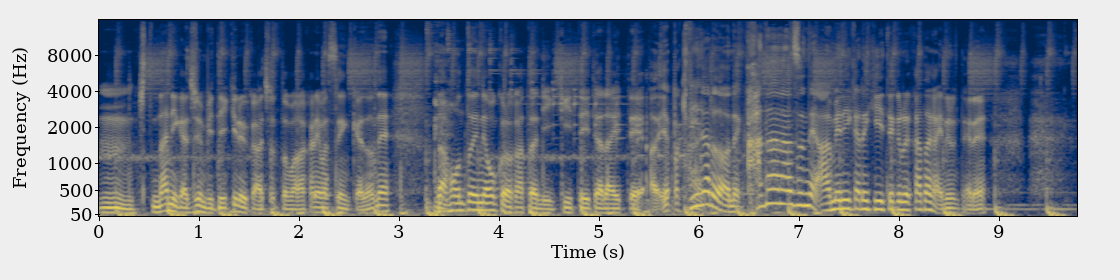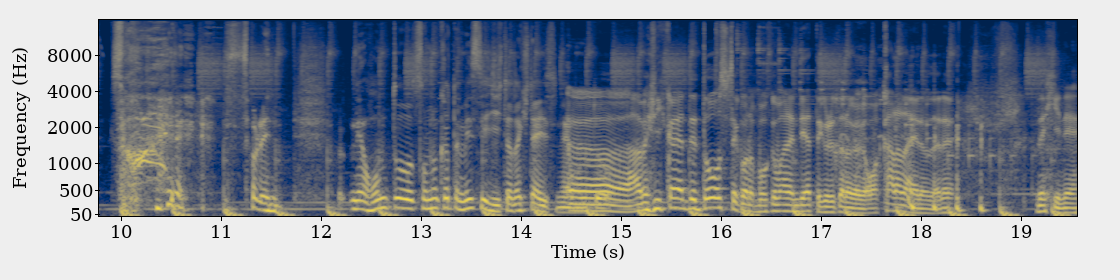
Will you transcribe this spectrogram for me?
うん、ちょっと何が準備できるかはちょっと分かりませんけどね、だから本当にね、多くの方に聞いていただいて、あやっぱ気になるのはね、必ずね、アメリカで聞いてくれる方がいるんでね、それ それね本当その方メッセージいただきたいですねう本ん、アメリカでどうしてこの僕までに出会ってくれたのかが分からないのでね、ぜひね、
